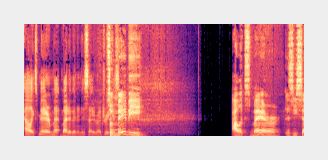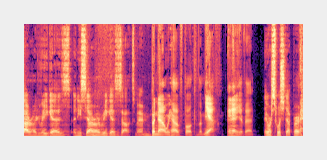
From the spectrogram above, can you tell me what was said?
Alex Maier might, might have been an Isai Rodriguez. So maybe Alex Maier is Isai Rodriguez, and Isai Rodriguez is Alex Maier. but now we have both of them. Yeah. In any event, They were switched up. birth.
